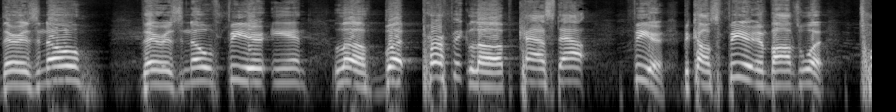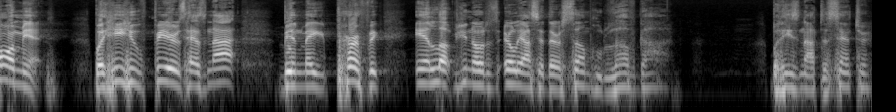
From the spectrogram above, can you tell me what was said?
there is no, there is no fear in love, but perfect love cast out fear, because fear involves what? Torment. But he who fears has not been made perfect in love. You notice earlier I said there are some who love God, but he's not the center.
